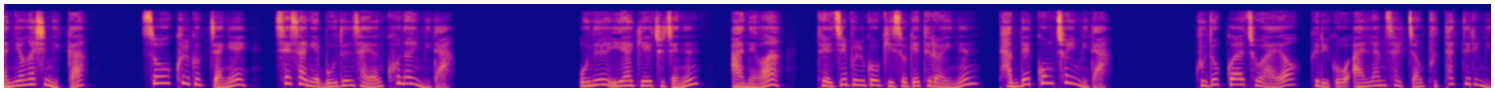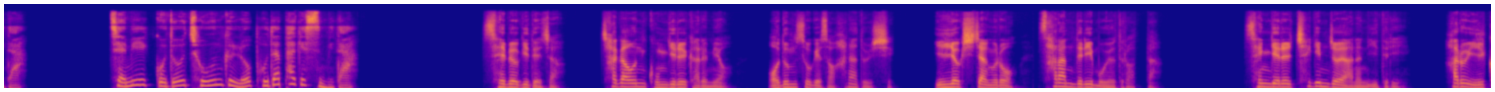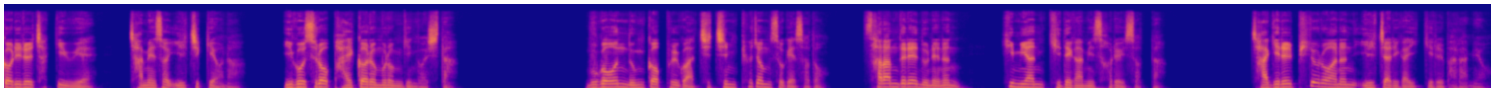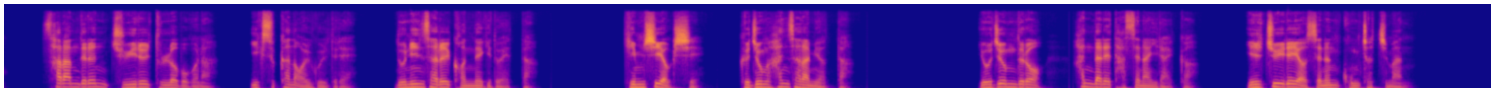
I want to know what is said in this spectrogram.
안녕하십니까? 소쿨 극장의 세상의 모든 사연 코너입니다. 오늘 이야기의 주제는 아내와 돼지 불고기 속에 들어있는 담배꽁초입니다. 구독과 좋아요 그리고 알람 설정 부탁드립니다. 재미있고도 좋은 글로 보답하겠습니다. 새벽이 되자 차가운 공기를 가르며 어둠 속에서 하나둘씩 인력시장으로 사람들이 모여들었다. 생계를 책임져야 하는 이들이 하루 일거리를 찾기 위해 잠에서 일찍 깨어나 이곳으로 발걸음을 옮긴 것이다. 무거운 눈꺼풀과 지친 표정 속에서도 사람들의 눈에는 희미한 기대감이 서려 있었다. 자기를 필요로 하는 일자리가 있기를 바라며 사람들은 주위를 둘러보거나 익숙한 얼굴들에 눈인사를 건네기도 했다. 김 씨 역시 그 중 한 사람이었다. 요즘 들어 한 달에 닷새나 일할까 일주일에 엿새는 공쳤지만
